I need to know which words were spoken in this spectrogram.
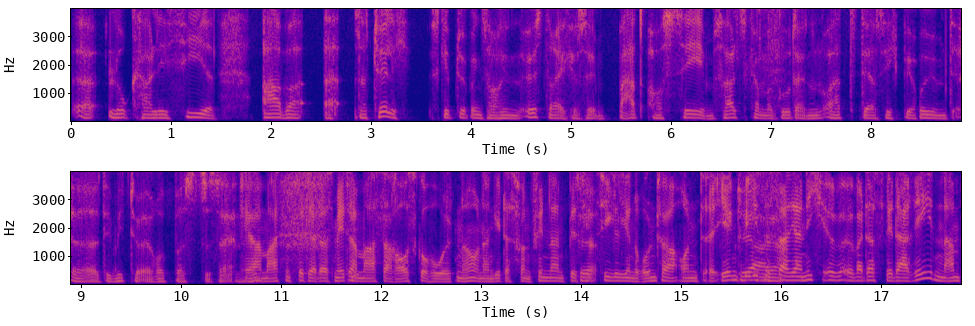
äh, lokalisiert. Aber äh, natürlich, es gibt übrigens auch in Österreich, also im Bad Aussee, im Salzkammergut, einen Ort, der sich berühmt, äh, die Mitte Europas zu sein. Ja, ja, meistens wird ja das Metermaß da rausgeholt, ne? Und dann geht das von Finnland bis ja. Sizilien runter. Und äh, irgendwie ja, ist es ja. da ja nicht, über, über das wir da reden haben.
